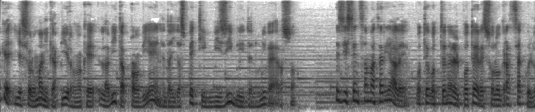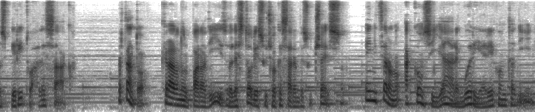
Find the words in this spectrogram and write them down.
Poiché gli esseri umani capirono che la vita proviene dagli aspetti invisibili dell'universo, l'esistenza materiale poteva ottenere il potere solo grazie a quello spirituale sacro. Pertanto crearono il paradiso e le storie su ciò che sarebbe successo e iniziarono a consigliare guerrieri e contadini.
